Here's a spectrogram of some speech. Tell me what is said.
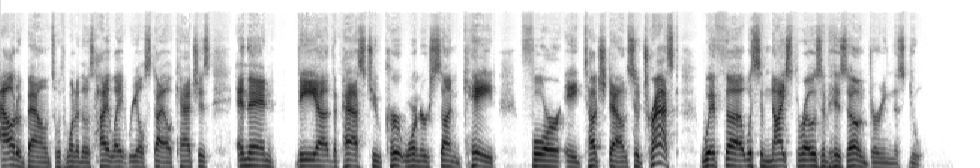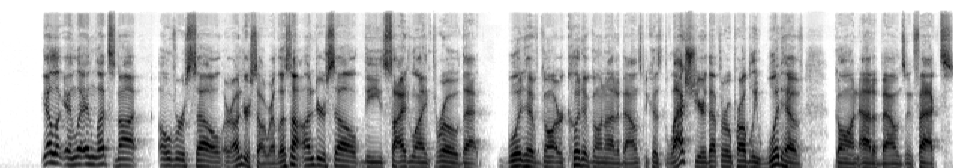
out of bounds with one of those highlight reel style catches. And then the uh, the pass to Kurt Warner's son Cade for a touchdown. So Trask with uh, with some nice throws of his own during this duel. Yeah, look, and, and let's not oversell or undersell, rather. Let's not undersell the sideline throw that would have gone or could have gone out of bounds because last year that throw probably would have gone out of bounds. In fact,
